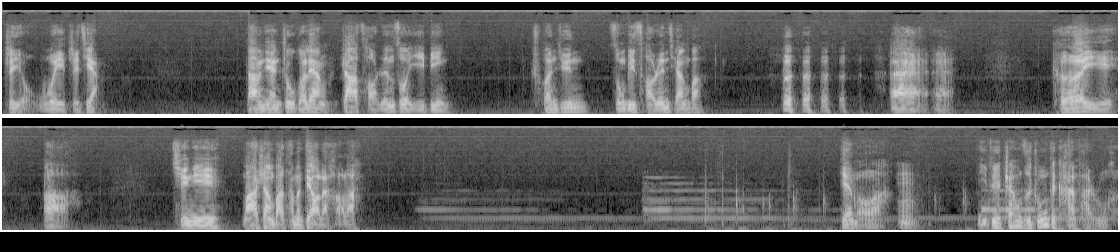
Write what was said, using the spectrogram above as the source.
只有无为之将。当年诸葛亮扎草人做疑兵，川军总比草人强吧？哎哎，可以啊，请你马上把他们调来好了。叶某啊，嗯，你对张自忠的看法如何？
